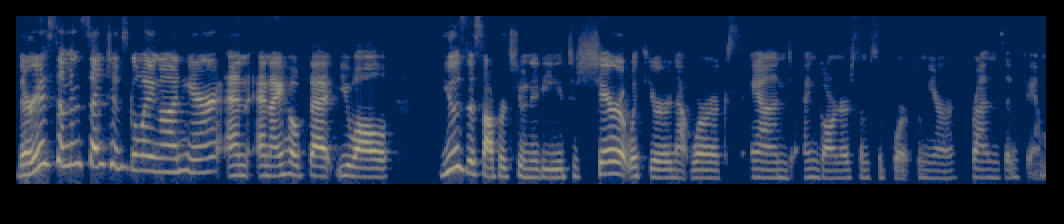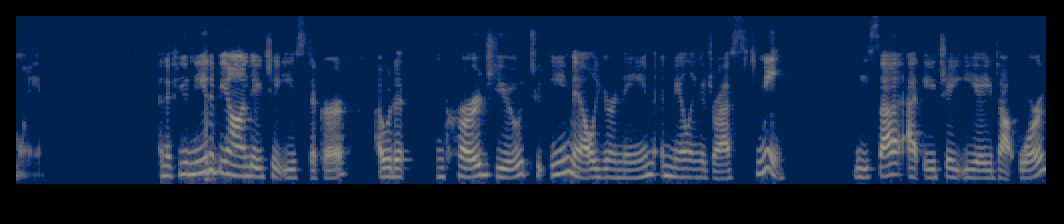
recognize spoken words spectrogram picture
there is some incentives going on here and and i hope that you all use this opportunity to share it with your networks and and garner some support from your friends and family. And if you need a beyond hae sticker i would encourage you to email your name and mailing address to me lisa at haea.org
